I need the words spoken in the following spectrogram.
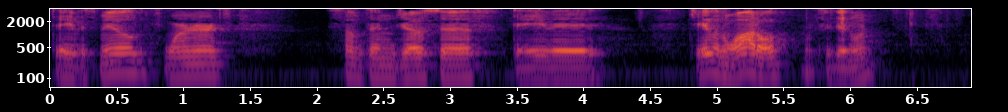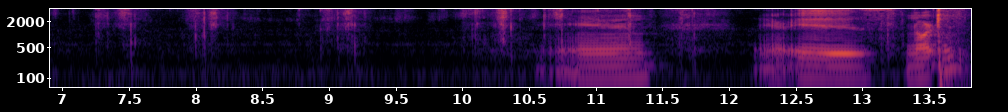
Davis Mills, Werner, something, Joseph, David, Jalen Waddle. That's a good one. And there is Norton.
